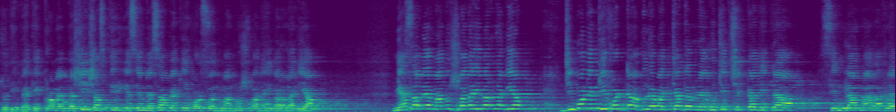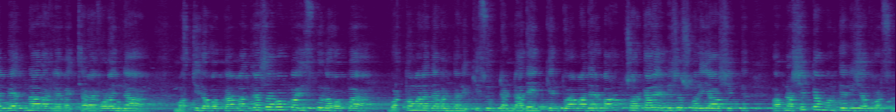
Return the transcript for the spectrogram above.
যদি ব্যতিক্রমে বেশি শাস্তি হয়ে গেছে মেসা বেকি করছেন মানুষ বানাইবার লাগিয়া। মেসাবে মানুষ বানাইবার লাগিয়া। জীবনে কি করটা বলে বাচ্চাদের উচিত শিক্ষা দিতরা। সিংলা না রাখলে বেত না রাখলে বাচ্চারা পড়েন না। মসজিদ হোক মাদ্রাসা হোক স্কুল হোক বর্তমানে দেবেন জানি কিছু ডান্ডা দেন, কিন্তু আমাদের ভারত সরকারে বিশেষ করিয়া শিক্ষা, আপনার শিক্ষামন্ত্রী নিষেধ করছেন,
